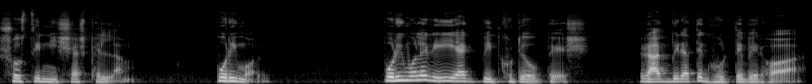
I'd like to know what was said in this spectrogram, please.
স্বস্তির নিঃশ্বাস ফেললাম। পরিমল পরিমলের এই এক বিদঘুটে অভ্যেস, রাত বিরাতে ঘুরতে বের হওয়া।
